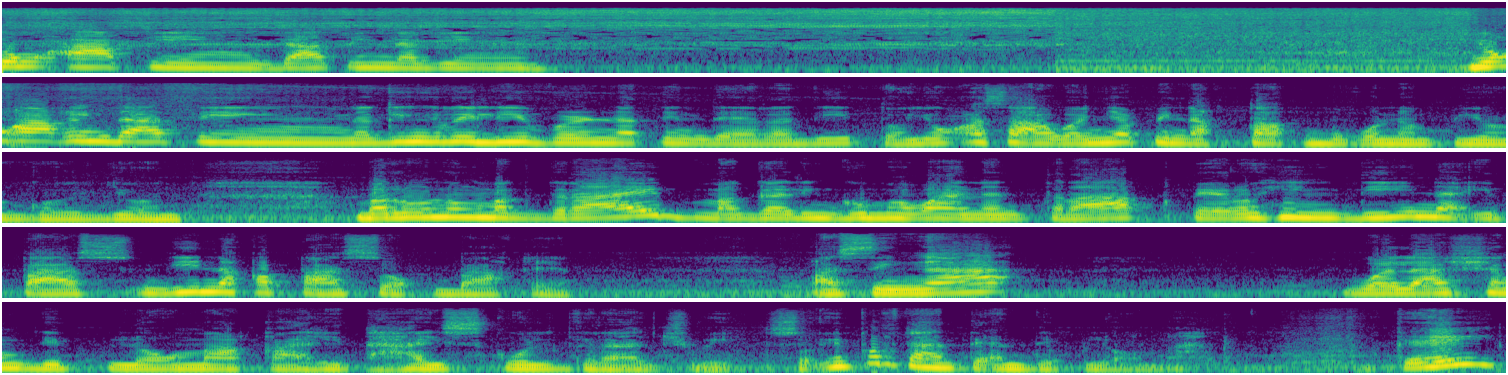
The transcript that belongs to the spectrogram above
yung aking dating naging yung aking dating naging reliever na tindera dito, yung asawa niya pinaktakbo ko ng pure gold yun. Marunong mag-drive, magaling gumawa ng truck, pero hindi na ipas, hindi nakapasok. Bakit? Kasi nga, wala siyang diploma kahit high school graduate. So, importante ang diploma. Okay?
